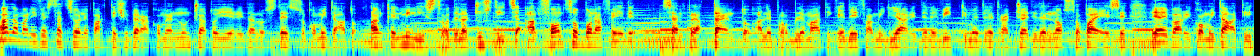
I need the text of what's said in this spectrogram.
Alla manifestazione parteciperà, come annunciato ieri dallo stesso comitato, anche il ministro della giustizia Alfonso Bonafede, sempre attento alle problematiche dei familiari delle vittime delle tragedie del nostro paese e ai vari comitati,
